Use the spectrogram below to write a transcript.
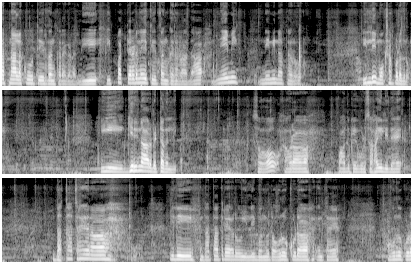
ಇಪ್ಪತ್ನಾಲ್ಕು ತೀರ್ಥಂಕರಗಳಲ್ಲಿ ಇಪ್ಪತ್ತೆರಡನೇ ತೀರ್ಥಂಕರರಾದ ನೇಮಿ ನೇಮಿನಾಥರು ಇಲ್ಲಿ ಮೋಕ್ಷ ಪಡೆದರು. ಈ ಗಿರಿನಾರ್ ಬೆಟ್ಟದಲ್ಲಿ. ಸೊ ಅವರ ಪಾದುಕೆಗಳು ಸಹ ಇಲ್ಲಿದೆ. ದತ್ತಾತ್ರೇಯನ ಇಲ್ಲಿ ದತ್ತಾತ್ರೇಯರು ಇಲ್ಲಿ ಬಂದ್ಬಿಟ್ಟು ಅವರು ಕೂಡ ಎಂತಾರೆ, ಅವ್ರದ್ದು ಕೂಡ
